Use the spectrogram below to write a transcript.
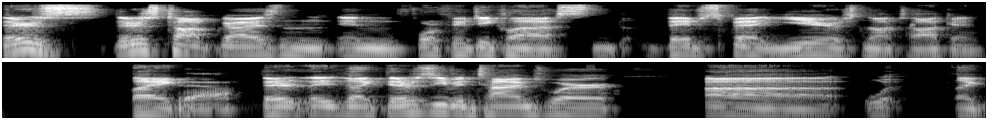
there's there's top guys in in 450 class. They've spent years not talking. Like yeah, there they, like there's even times where uh w- like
